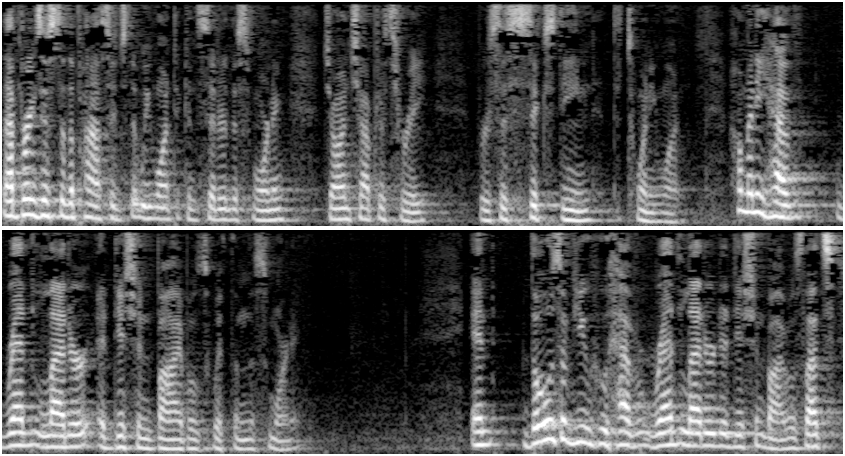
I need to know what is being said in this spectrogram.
That brings us to the passage that we want to consider this morning, John chapter 3, verses 16 to 21. How many have red letter edition Bibles with them this morning? And those of you who have red lettered edition Bibles, that's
